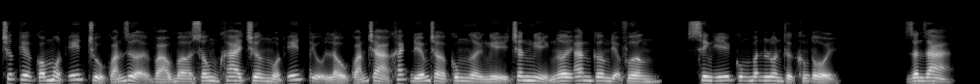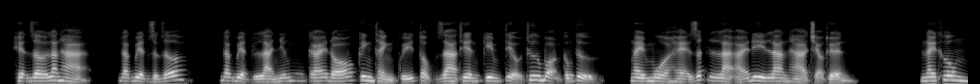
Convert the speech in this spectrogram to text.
Trước kia có một ít chủ quán rửa vào bờ sông khai trương một ít tiểu lầu quán trà khách điếm chờ cung người nghỉ chân nghỉ ngơi ăn cơm địa phương, sinh ý cũng vẫn luôn thực không tồi. Dân ra, hiện giờ Lan Hà, đặc biệt rực rỡ, đặc biệt là những cái đó kinh thành quý tộc gia thiên kim tiểu thư bọn công tử, ngày mùa hè rất là ái đi Lan Hà chèo thuyền. Nay không,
